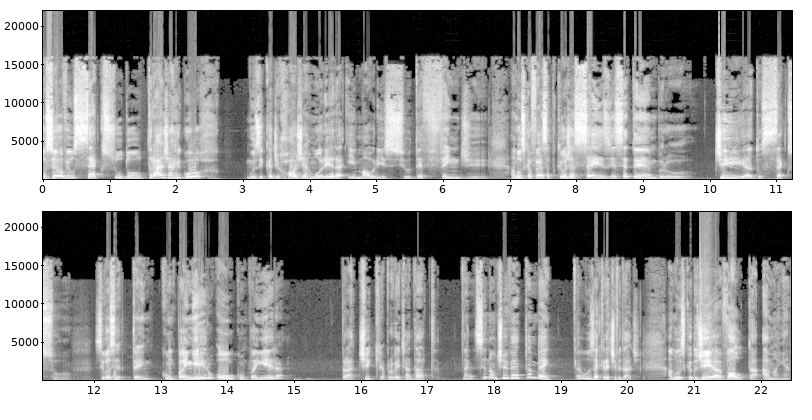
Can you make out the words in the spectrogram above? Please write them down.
Você ouviu Sexo do Traje a Rigor, música de Roger Moreira e Maurício Defende. A música foi essa porque hoje é 6 de setembro, dia do sexo. Se você tem companheiro ou companheira, pratique, aproveite a data. Né? Se não tiver, também. Use a criatividade. A música do dia volta amanhã.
